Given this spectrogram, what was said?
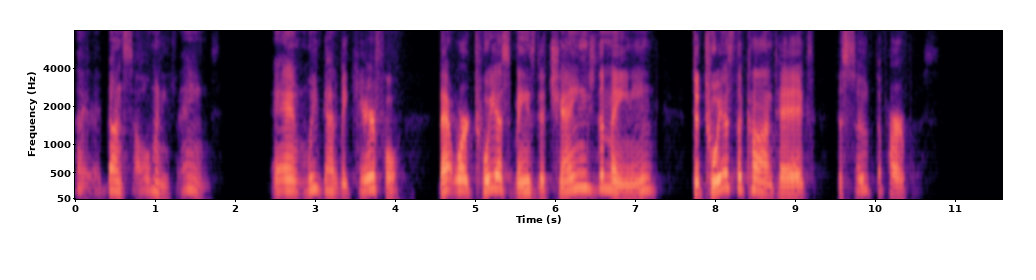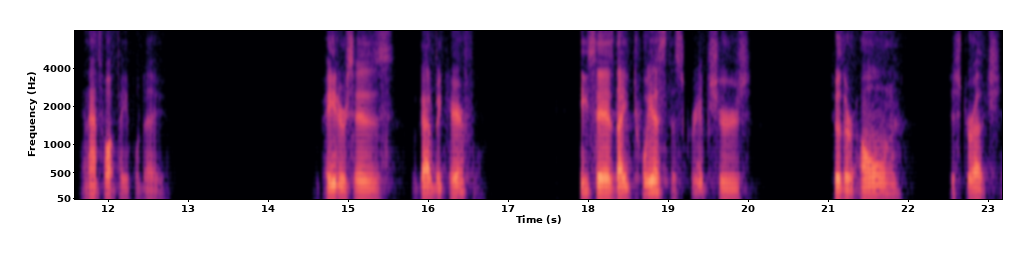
They've done so many things. And we've got to be careful. That word twist means to change the meaning, to twist the context, to suit the purpose. And that's what people do. Peter says we've got to be careful. He says they twist the scriptures to their own destruction.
